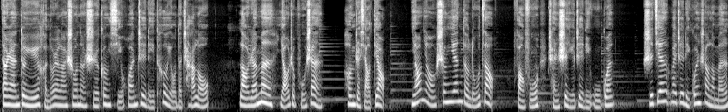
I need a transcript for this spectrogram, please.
当然，对于很多人来说呢，是更喜欢这里特有的茶楼。老人们摇着蒲扇，哼着小调。袅袅生烟的炉灶，仿佛尘世与这里无关。时间为这里关上了门，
